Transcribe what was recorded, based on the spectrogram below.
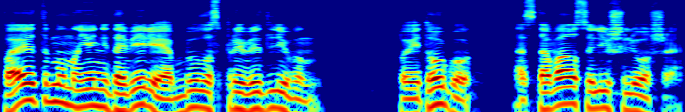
Поэтому мое недоверие было справедливым. По итогу оставался лишь Леша.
